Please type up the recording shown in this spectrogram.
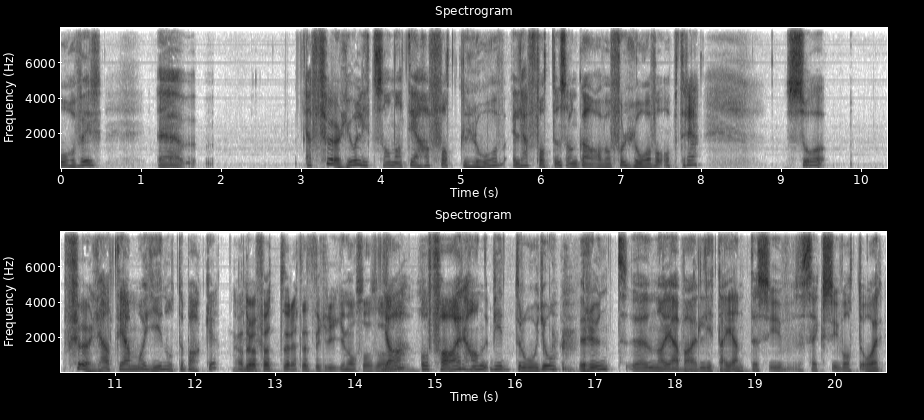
over eh, Jeg føler jo litt sånn at jeg har fått lov, eller jeg har fått en sånn gave å få lov å opptre. Så føler jeg at jeg må gi noe tilbake. Ja, Du er født rett etter krigen også? Så... Ja, og far han, vi dro jo rundt eh, når jeg var lita jente, seks, syv, åtte år.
